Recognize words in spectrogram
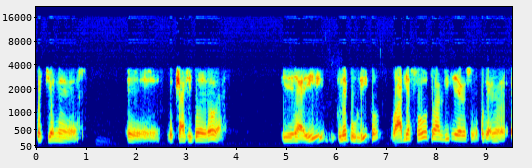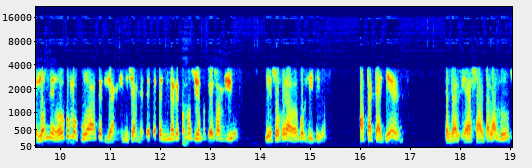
cuestiones eh, de tráfico de drogas. Y de ahí le publico varias fotos al líder, porque él lo negó como jugada Seriani inicialmente, después termina reconociendo que es amigo y es operador político. Hasta que ayer, en realidad, salta a la luz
